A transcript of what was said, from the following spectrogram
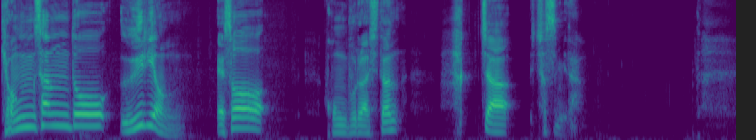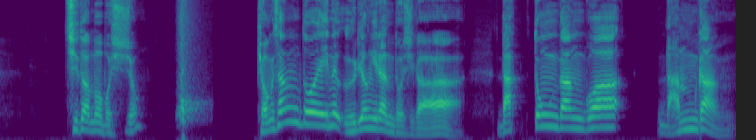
경상도 의령에서 공부를 하시던 학자셨습니다. 지도 한번 보시죠. 경상도에 있는 의령이라는 도시가 낙동강과 남강,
